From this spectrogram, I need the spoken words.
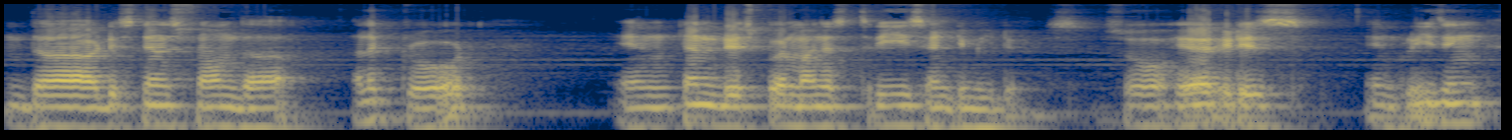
the distance from the electrode in 10 raised per minus 3 centimeters. So here it is increasing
